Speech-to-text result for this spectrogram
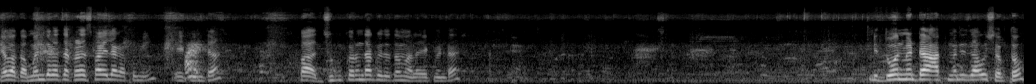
हे बघा मंदिराचा कळस पाहिला का तुम्ही? एक मिनटं. पा झूम करून दाखवतो तुम्हाला एक मिनटं. मी दोन मिनटं आतमध्ये जाऊ शकतो.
